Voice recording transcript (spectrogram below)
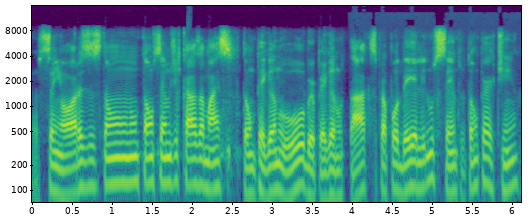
as senhoras estão, não estão saindo de casa mais. Estão pegando Uber, pegando táxi para poder ir ali no centro, tão pertinho.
